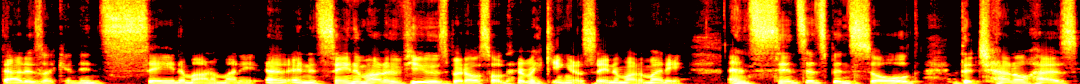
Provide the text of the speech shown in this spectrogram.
that is like an insane amount of money an insane amount of views but also they're making an insane amount of money and since it's been sold the channel has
